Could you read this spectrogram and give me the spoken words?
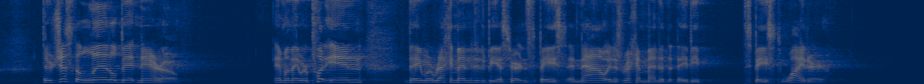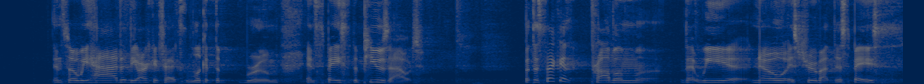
They're just a little bit narrow. And when they were put in, they were recommended to be a certain space, and now it is recommended that they be spaced wider. And so we had the architects look at the room and space the pews out. But the second problem that we know is true about this space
